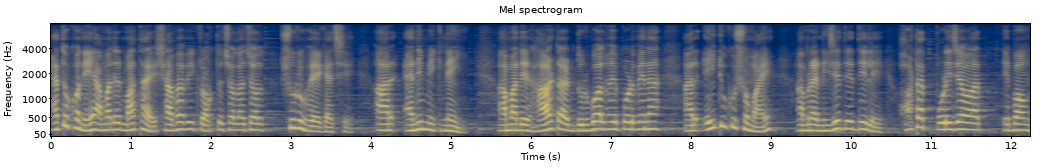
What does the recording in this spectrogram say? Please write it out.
এতক্ষণে আমাদের মাথায় স্বাভাবিক রক্ত চলাচল শুরু হয়ে গেছে, আর অ্যানিমিক নেই। আমাদের হার্ট আর দুর্বল হয়ে পড়বে না, আর এইটুকু সময় আমরা নিজেদের দিলে হঠাৎ পড়ে যাওয়া এবং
